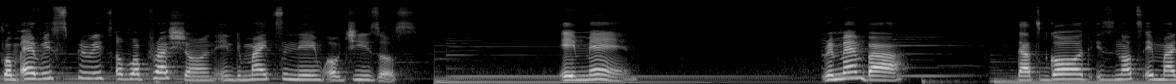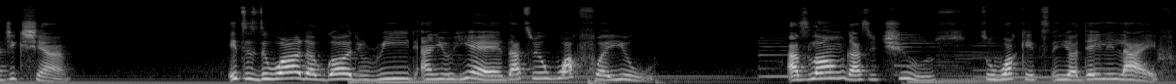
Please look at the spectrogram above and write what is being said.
from every spirit of oppression in the mighty name of Jesus. Amen. Remember that God is not a magician. It is the word of God you read and you hear that will work for you. As long as you choose to work it in your daily life.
